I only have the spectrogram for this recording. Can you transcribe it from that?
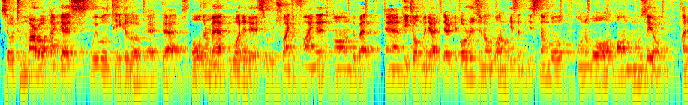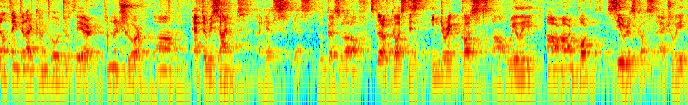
So tomorrow, I guess we will take a look at that older map, what it is. We will try to find it on the web. And he told me that the original one is in Istanbul on a wall on a museum. I don't think that I can go to there. I'm not sure. Um, after we sign it, I guess. Yes, it will cost a lot of it's a lot of costs. This indirect costs are really are, are important, serious costs actually,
